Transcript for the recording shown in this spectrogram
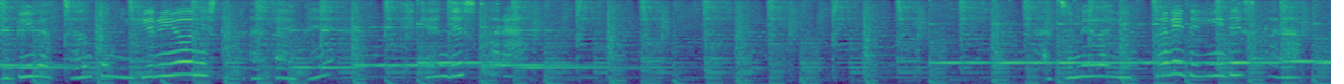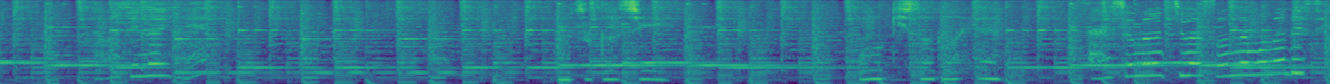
指はちゃんと握るようにしてくださいね。危険ですから。初めはゆっくりでいいですから。慌てないで。難しい。大きさが変。最初のうちはそんなものですよ。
